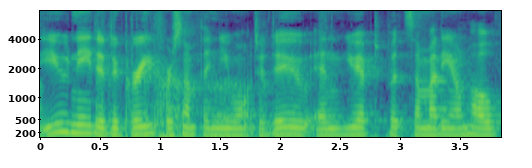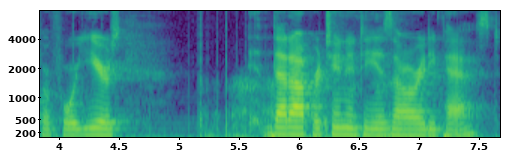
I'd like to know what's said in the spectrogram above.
you need a degree for something you want to do, and you have to put somebody on hold for four years, that opportunity is already passed.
